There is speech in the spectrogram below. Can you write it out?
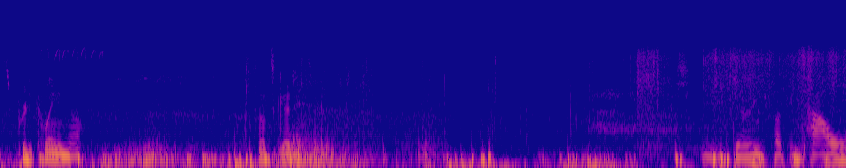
It's pretty clean though. That's good. Dirty fucking towel.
